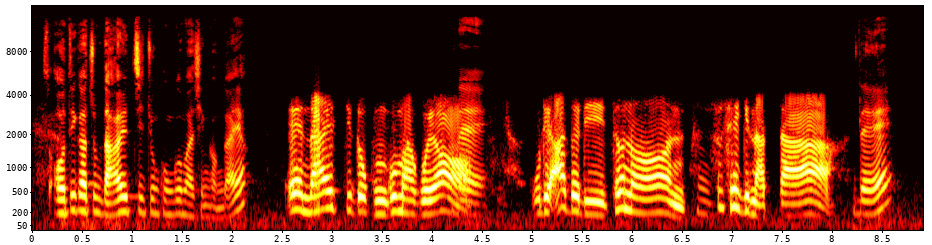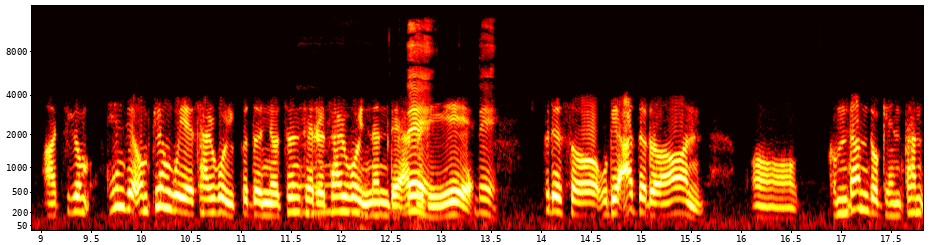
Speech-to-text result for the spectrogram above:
그래서 어디가 좀 나을지 좀 궁금하신 건가요? 예, 나을지도 궁금하고요. 네. 우리 아들이 저는 음. 수색이 났다. 네. 아, 지금 현재 은평구에 살고 있거든요. 전세를 음. 살고 있는데 네. 아들이. 네. 그래서 우리 아들은 어 금단도 괜찮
